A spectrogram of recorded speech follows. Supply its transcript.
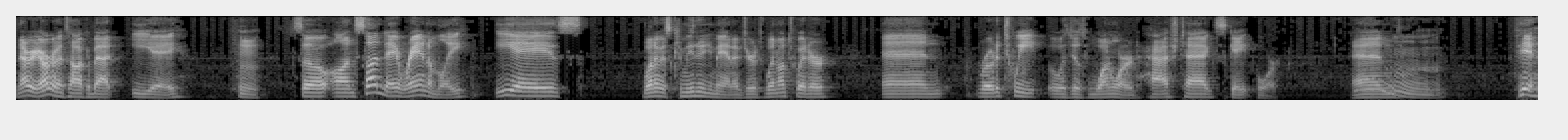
Now we are going to talk about EA. Hmm. So on Sunday, randomly, EA's one of his community managers went on Twitter and wrote a tweet with just one word: hashtag Skate4. And Hmm.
